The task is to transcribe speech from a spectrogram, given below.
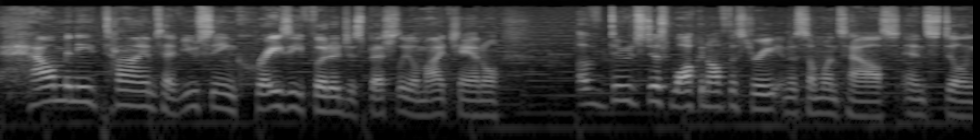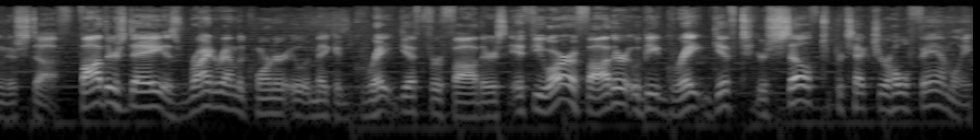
How many times have you seen crazy footage, especially on my channel, of dudes just walking off the street into someone's house and stealing their stuff. Father's Day is right around the corner. It would make a great gift for fathers. If you are a father, it would be a great gift to yourself to protect your whole family.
